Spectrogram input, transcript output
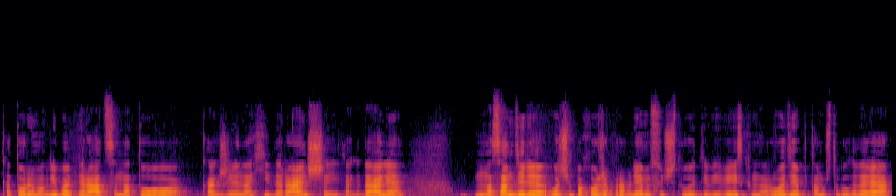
которые могли бы опираться на то, как жили нахиды раньше и так далее. На самом деле очень похожие проблемы существуют и в еврейском народе, потому что благодаря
